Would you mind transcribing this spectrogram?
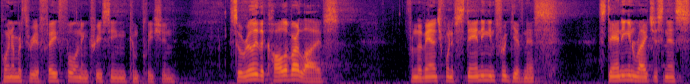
Point number three a faithful and increasing completion. So, really, the call of our lives, from the vantage point of standing in forgiveness, standing in righteousness,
